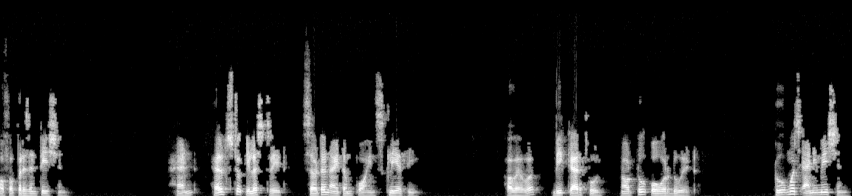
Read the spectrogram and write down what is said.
of a presentation and helps to illustrate certain item points clearly. However, be careful not to overdo it. Too much animation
